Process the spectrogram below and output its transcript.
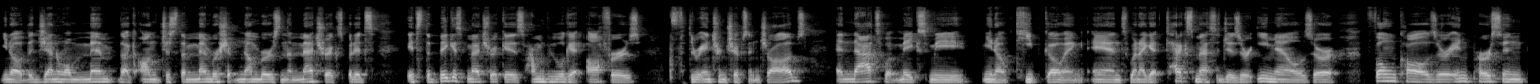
you know the general mem like on just the membership numbers and the metrics but it's it's the biggest metric is how many people get offers through internships and jobs. And that's what makes me you know keep going. And when i get text messages or emails or phone calls or in-person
